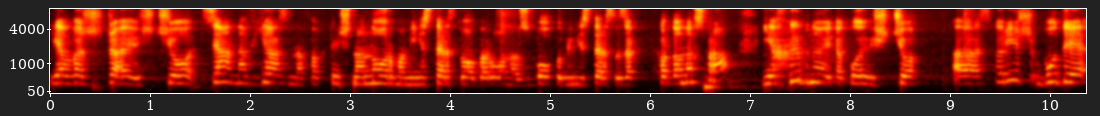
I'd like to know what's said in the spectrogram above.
Я вважаю, що ця нав'язана фактично норма Міністерства оборони з боку Міністерства закордонних справ є хибною такою, що скоріш буде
